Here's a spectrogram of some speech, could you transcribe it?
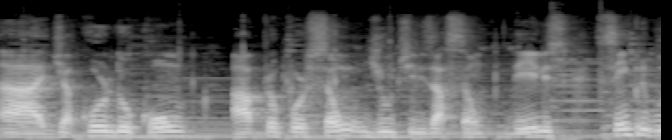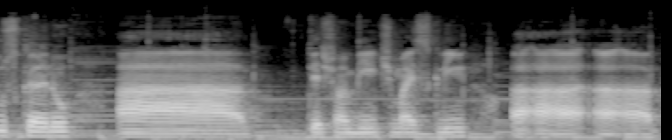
ah, de acordo com a proporção de utilização deles, sempre buscando ah, deixar o ambiente mais clean, a, a, a,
